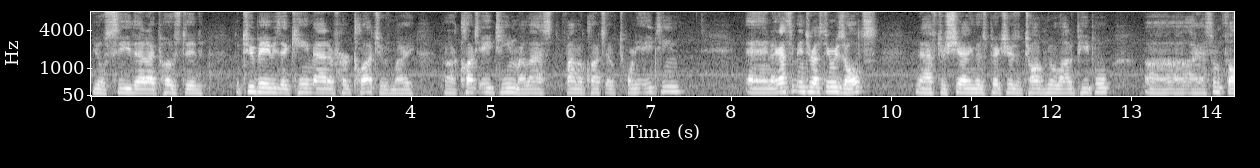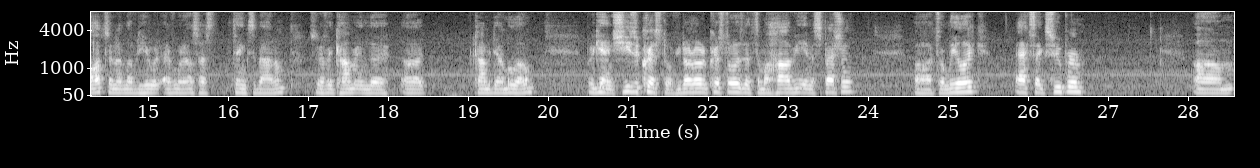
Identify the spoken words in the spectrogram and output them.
You'll see that I posted the two babies that came out of her clutch. It was my uh, clutch 18, my last final clutch of 2018. And I got some interesting results. And after sharing those pictures and talking to a lot of people, uh, I have some thoughts, and I'd love to hear what everyone else has thinks about them. So definitely comment in the uh, comment down below. But again, she's a crystal. If you don't know what a crystal is, that's a Mojave and a special. Uh, it's a Lilac, acts like super. Um,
